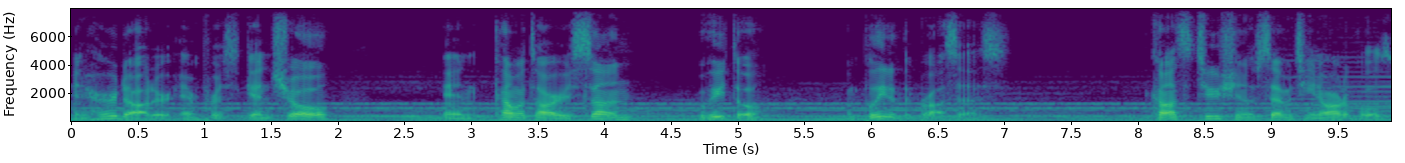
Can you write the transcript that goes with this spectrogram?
and her daughter, Empress Gensho, and Kamatari's son, Fuhito, completed the process. The Constitution of 17 Articles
